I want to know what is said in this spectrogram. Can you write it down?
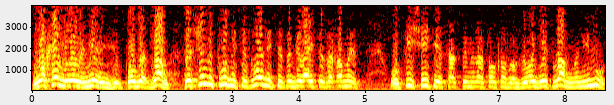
Лохем, вам. Зачем вы трудитесь, водите, собираете за хамес? О, пишите, он говорит вам, но не ему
